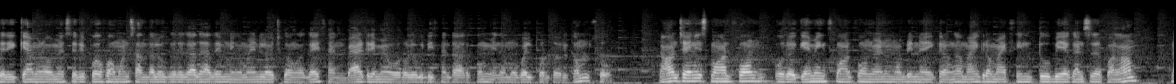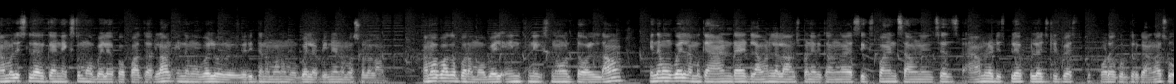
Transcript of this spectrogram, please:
சரி கேமராவுமே சரி பெர்ஃபார்மன்ஸ் அந்த அளவுக்கு இருக்காது. அதையும் நீங்கள் மைண்டில் வச்சுக்கோங்க கைஸ் அண்ட் பேட்டரியுமே ஓரளவுக்கு டீசெண்டாக இருக்கும் இந்த மொபைல் பொறுத்த வரைக்கும். ஸோ நான் சைனீஸ் ஸ்மார்ட் ஃபோன் ஒரு கேமிங் ஸ்மார்ட் ஃபோன் வேணும் அப்படின்னு நினைக்கிறவங்க மைக்ரோ மேக்ஸின் டூ பியை கன்சிடர் பண்ணலாம். நம்ம லிஸ்ட்டில் இருக்க நெக்ஸ்ட் மொபைலை இப்போ பார்த்துடலாம். இந்த மொபைல் ஒரு வெறித்தனமான மொபைல் அப்படின்னு நம்ம சொல்லலாம். நம்ம பார்க்க போகிற மொபைல் இன்ஃபினிக்ஸ் நோட் டுவெல் தான். இந்த மொபைல் நமக்கு ஆண்ட்ராய்ட் லெவனில் லான்ச் பண்ணியிருக்காங்க. Six point seven inches AMOLED display full HD plus போட கொடுத்துருக்காங்க. ஸோ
